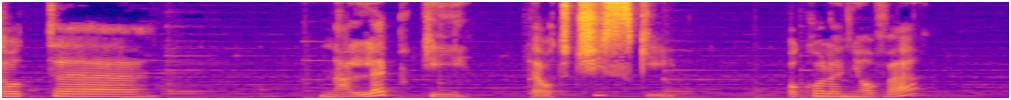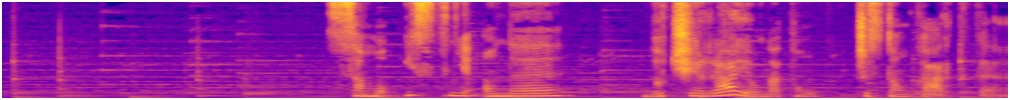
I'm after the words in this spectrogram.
to te nalepki, te odciski pokoleniowe, samoistnie one docierają na tą czystą kartkę.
